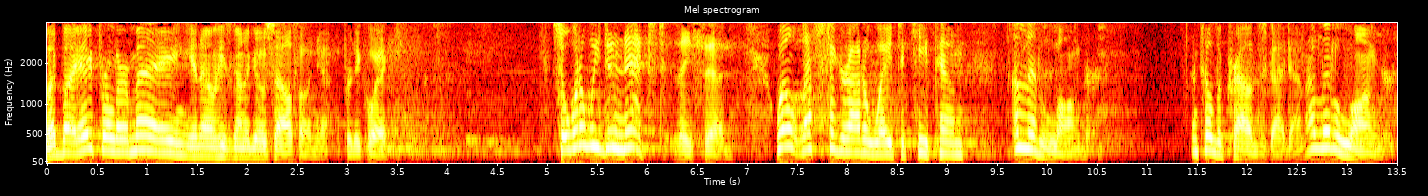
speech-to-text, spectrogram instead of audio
but by April or May, you know, he's going to go south on you pretty quick. So, what do we do next? They said. Well, let's figure out a way to keep him a little longer until the crowds die down, a little longer.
